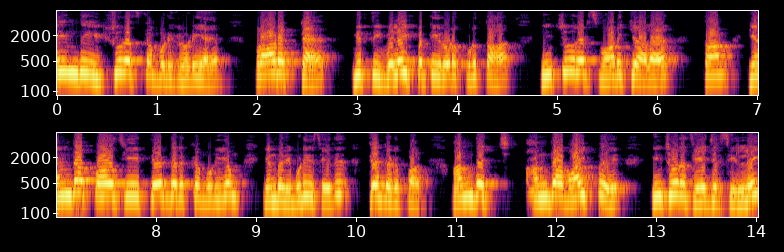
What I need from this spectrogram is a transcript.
ஐந்து இன்சூரன்ஸ் கம்பெனிகளுடைய ப்ராடக்டை வித் விலைப்பட்டியலோட கொடுத்தா இன்சூரன்ஸ் வாடிக்கையாளர் தான் எந்த பாலிசியை தேர்ந்தெடுக்க முடியும் என்பதை முடிவு செய்து தேர்ந்தெடுப்பார். அந்த அந்த வாய்ப்பு இன்சூரன்ஸ் ஏஜென்சி இல்லை.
